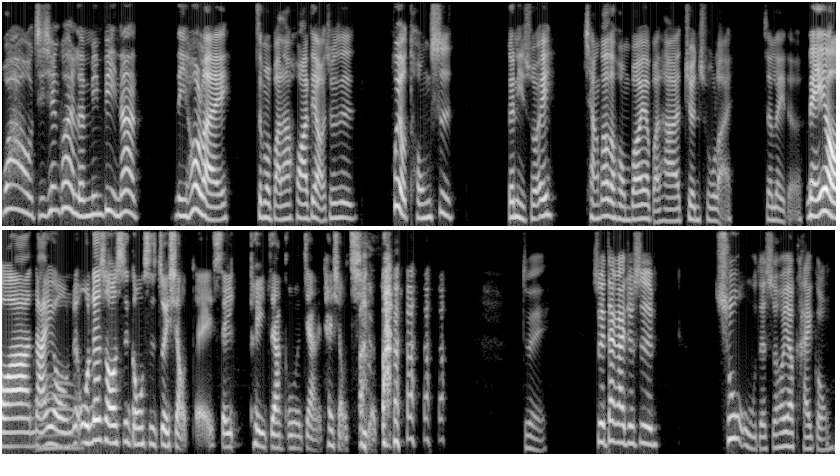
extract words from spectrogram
哇哦，几千块人民币，那你后来怎么把它花掉？就是会有同事跟你说：“哎，抢到的红包要把它捐出来。”之类的没有啊，哪有？那、哦、我那时候是公司最小的哎、欸，谁可以这样跟我讲？太小气了吧？对，所以大概就是初五的时候要开工，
